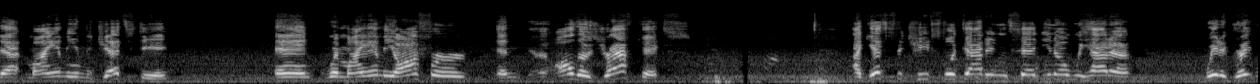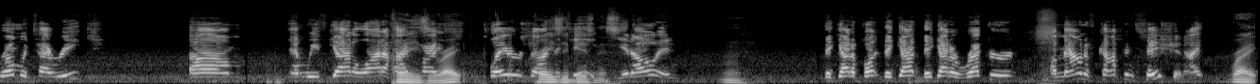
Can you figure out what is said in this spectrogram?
that Miami and the Jets did. And when Miami offered and all those draft picks, I guess the Chiefs looked at it and said, you know, we had a we had a great run with Tyreek, um, and we've got a lot of high right? players on Crazy the team. business. You know, and Mm. they got a they got they got a record amount of compensation. I Right.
